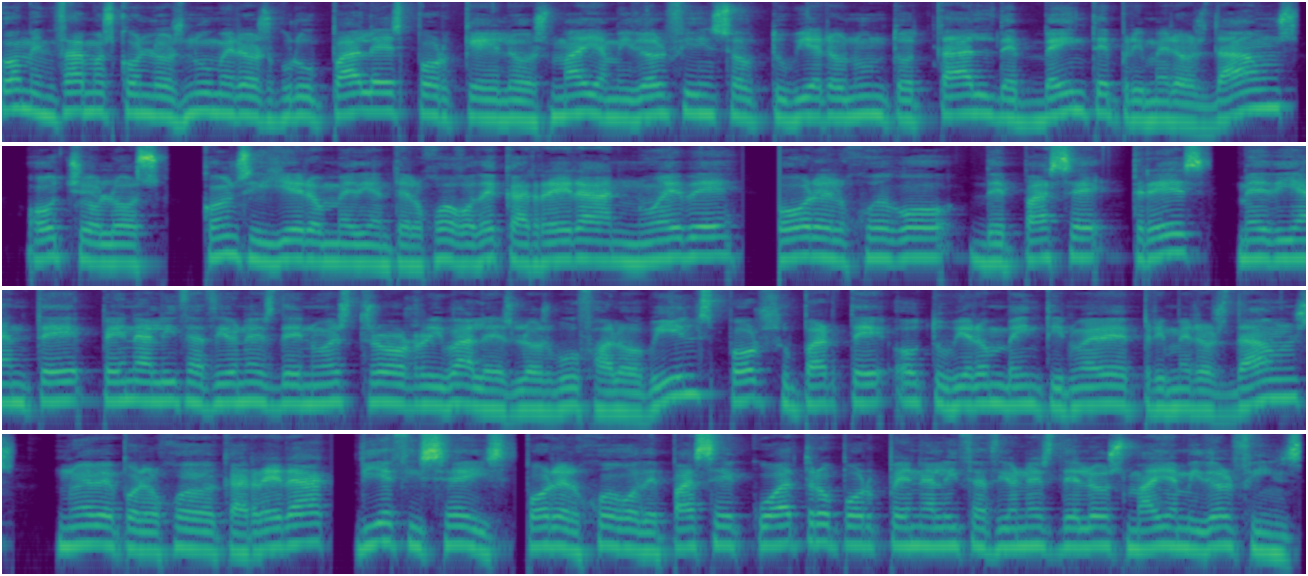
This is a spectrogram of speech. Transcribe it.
Comenzamos con los números grupales porque los Miami Dolphins obtuvieron un total de 20 primeros downs, 8 los consiguieron mediante el juego de carrera, 9 por el juego de pase 3 mediante penalizaciones de nuestros rivales. Los Buffalo Bills, por su parte, obtuvieron 29 primeros downs, 9 por el juego de carrera, 16 por el juego de pase, 4 por penalizaciones de los Miami Dolphins.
